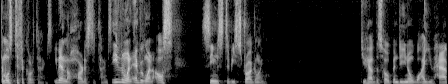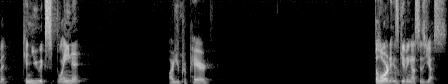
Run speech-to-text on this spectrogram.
the most difficult of times, even in the hardest of times, even when everyone else seems to be struggling. Do you have this hope and do you know why you have it? Can you explain it? Are you prepared? The Lord is giving us his yes,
